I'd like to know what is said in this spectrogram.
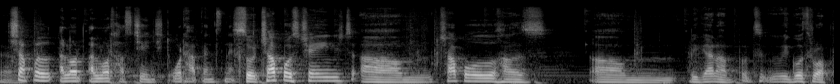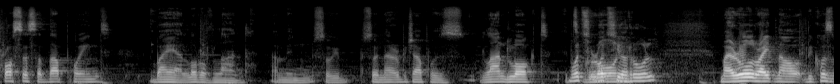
Yeah. Chapel, a lot, a lot has changed. What happens next? So Chapel's changed. Um, Chapel has um, begun a, we go through a process at that point, buy a lot of land. I mean, so we, so Nairobi Chapel is landlocked. What's what's your role? My role right now, because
